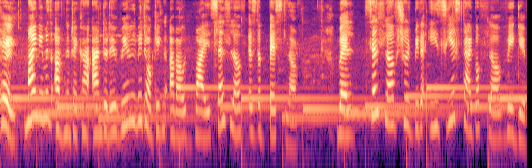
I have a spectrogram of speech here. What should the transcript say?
Hey, my name is Avnitrika, and today we will be talking about why self love is the best love. Well, self love should be the easiest type of love we give.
